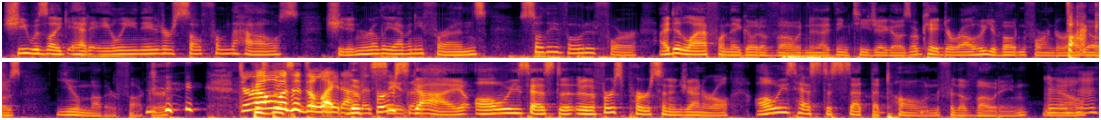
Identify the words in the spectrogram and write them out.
She was like had alienated herself from the house. She didn't really have any friends, so they voted for her. I did laugh when they go to vote, and I think TJ goes, "Okay, Darrell, who you voting for?" And Darrell Fuck. goes, "You motherfucker." Darrell the- was a delight on the this first season. guy always has to, or the first person in general always has to set the tone for the voting. You know. Mhm.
